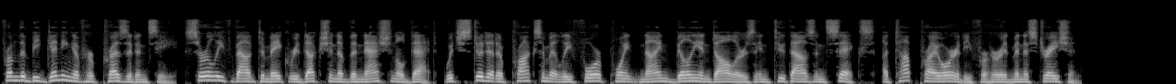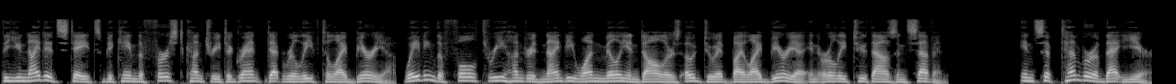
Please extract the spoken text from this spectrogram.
From the beginning of her presidency, Sirleaf vowed to make reduction of the national debt, which stood at approximately $4.9 billion in 2006, a top priority for her administration. The United States became the first country to grant debt relief to Liberia, waiving the full $391 million owed to it by Liberia in early 2007. In September of that year,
